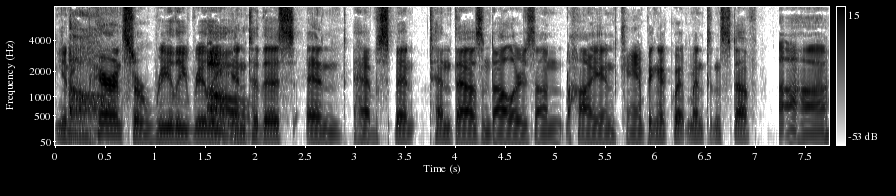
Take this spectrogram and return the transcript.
you know Oh. parents are really really Oh. into this and have spent $10,000 on high-end camping equipment and stuff Uh huh.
